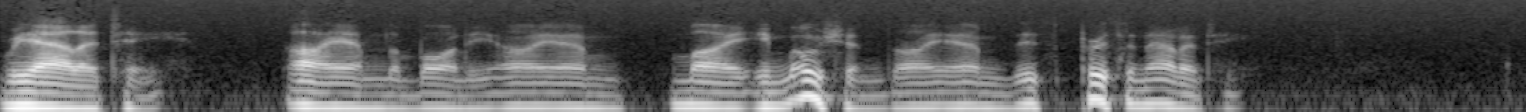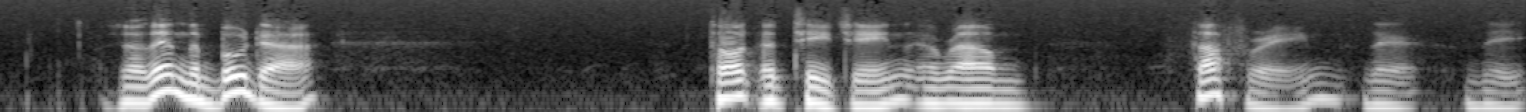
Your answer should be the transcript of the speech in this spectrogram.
reality. I am the body, I am my emotions, I am this personality. So then the Buddha taught a teaching around suffering, the, the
